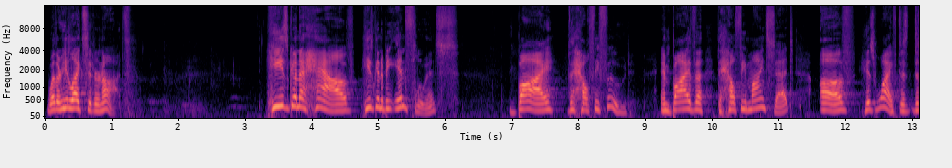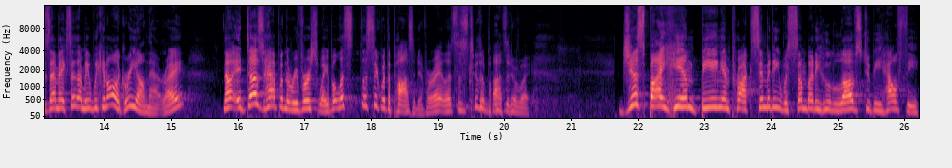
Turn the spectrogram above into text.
whether he likes it or not. He's going to have, he's going to be influenced by the healthy food and by the, the healthy mindset of his wife. Does, does that make sense? I mean, we can all agree on that, right? Now, it does happen the reverse way, but let's, let's stick with the positive, all right? Let's just do the positive way. Just by him being in proximity with somebody who loves to be healthy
